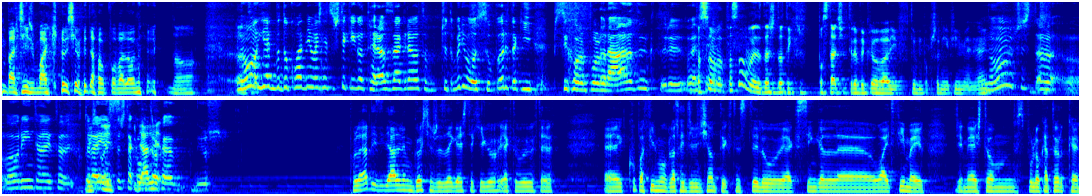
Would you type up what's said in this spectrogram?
Bardziej niż Michael się wydawał powalony. no, No i jakby dokładnie właśnie coś takiego teraz zagrał, to czy to by nie było super? Taki psychol Polrad, który właśnie... pasowa, pasowałby też do tych postaci, które wykreowali w tym poprzednim filmie, nie? No, przecież to, to, która jest, jest też taką idealnie- trochę już... Polarad jest idealnym gościem, żeby zagrać takiego, jak to były w te kupa filmów w latach 90. w tym stylu, jak Single e, White Female, gdzie miałeś tą współlokatorkę,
